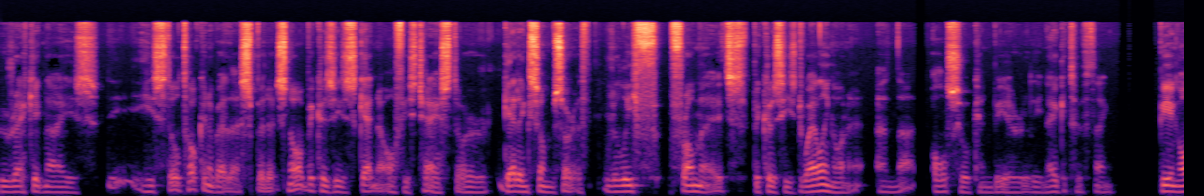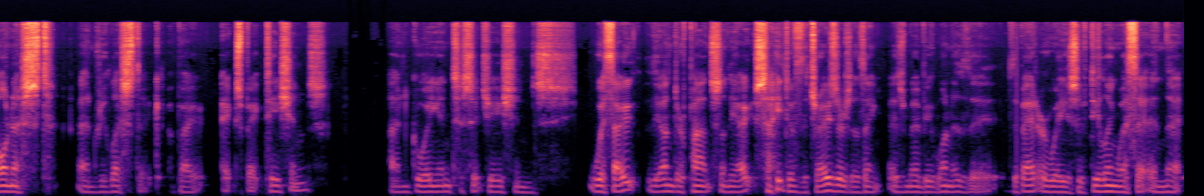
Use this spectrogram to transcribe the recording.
who recognize he's still talking about this, but it's not because he's getting it off his chest or getting some sort of relief from it. It's because he's dwelling on it. And that also can be a really negative thing. Being honest and realistic about expectations and going into situations without the underpants on the outside of the trousers, I think, is maybe one of the, the better ways of dealing with it in that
